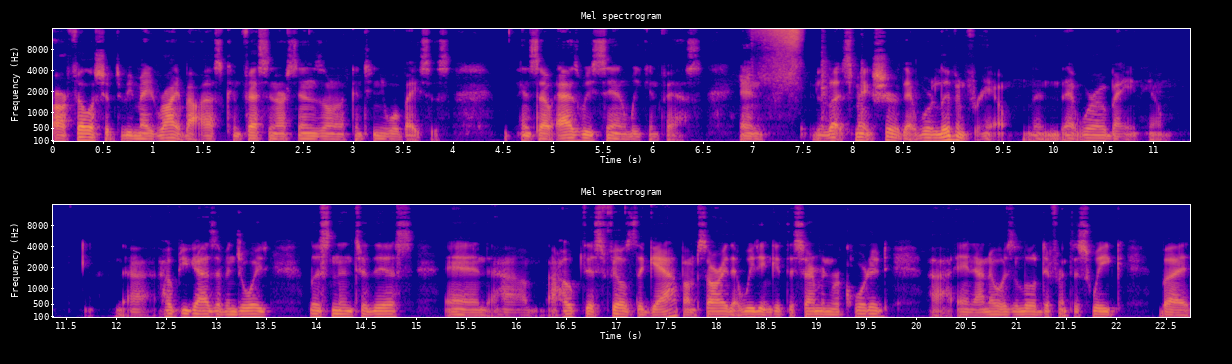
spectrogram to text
our fellowship to be made right by us confessing our sins on a continual basis. And so as we sin, we confess. And let's make sure that we're living for Him and that we're obeying Him. Uh, I hope you guys have enjoyed listening to this, and um, I hope this fills the gap. I'm sorry that we didn't get the sermon recorded, uh, and I know it was a little different this week, but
